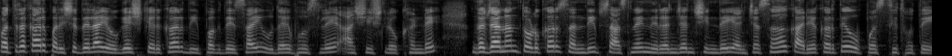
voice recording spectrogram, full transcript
पत्रकार परिषदेला योगेश केरकर दीपक देसाई उदय भोसले आशिष लोखंडे गजानन तोडकर संदीप सासने निरंजन शिंदे यांच्यासह कार्यकर्ते उपस्थित होते.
